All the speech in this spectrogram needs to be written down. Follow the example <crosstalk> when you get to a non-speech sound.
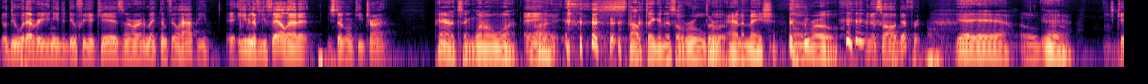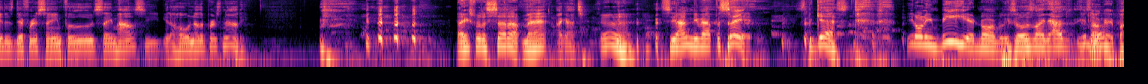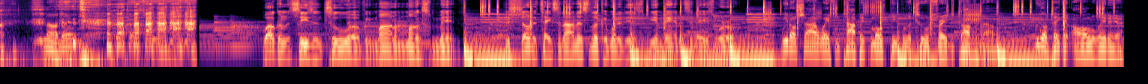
you'll do whatever you need to do for your kids in order to make them feel happy. Even if you fail at it, you still gonna keep trying. Parenting 101. Hey, <laughs> Stop thinking it's a rule through book. animation. Oh, bro. and it's all different. Yeah, yeah, yeah. Oh, bro. yeah. Each kid is different. Same food, same house. You get a whole nother personality. <laughs> Thanks for the setup, Matt. I got you. Yeah. See, I didn't even have to say it. It's the guest. <laughs> You don't even be here normally, so it's like I, you It's know, okay, Poppy. no, don't. <laughs> Welcome to season two of Iman Amongst Men, the show that takes an honest look at what it is to be a man in today's world. We don't shy away from topics most people are too afraid to talk about. We're gonna take it all the way there.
